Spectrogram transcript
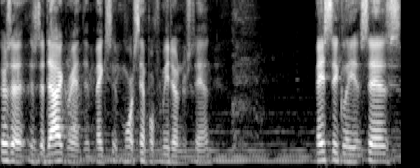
There's a, there's a diagram that makes it more simple for me to understand. Basically, it says,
